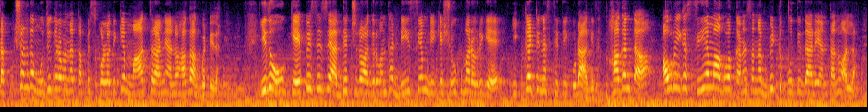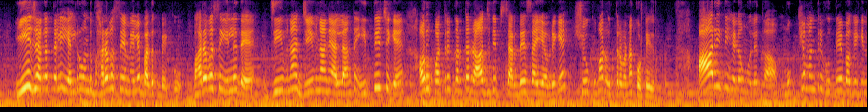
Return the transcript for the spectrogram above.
ತಕ್ಷಣದ ಮುಜುಗರವನ್ನ ತಪ್ಪಿಸಿಕೊಳ್ಳೋದಕ್ಕೆ ಮಾತ್ರನೇ ಅನ್ನೋ ಹಾಗೆ ಆಗ್ಬಿಟ್ಟಿದೆ. ಇದು ಕೆಪಿಸಿಸಿ ಅಧ್ಯಕ್ಷರು ಆಗಿರುವಂತಹ D C M D K Shivakumar ಅವರಿಗೆ ಇಕ್ಕಟ್ಟಿನ ಸ್ಥಿತಿ ಕೂಡ ಆಗಿದೆ. ಹಾಗಂತ ಅವರು ಈಗ ಸಿಎಂ ಆಗುವ ಕನಸನ್ನ ಬಿಟ್ಟು ಕೂತಿದ್ದಾರೆ ಅಂತಾನೂ ಅಲ್ಲ. ಈ ಜಗತ್ತಲ್ಲಿ ಎಲ್ಲರೂ ಒಂದು ಭರವಸೆಯ ಮೇಲೆ ಬದುಕಬೇಕು. ಭರವಸೆ ಇಲ್ಲದೆ ಜೀವನ ಜೀವನಾನೇ ಅಲ್ಲ ಅಂತ ಇತ್ತೀಚೆಗೆ ಅವರು ಪತ್ರಕರ್ತ ರಾಜದೀಪ್ ಸರ್ದೇಸಾಯಿ ಅವರಿಗೆ ಶಿವಕುಮಾರ್ ಉತ್ತರವನ್ನ ಕೊಟ್ಟಿದ್ರು. ಆ ರೀತಿ ಹೇಳೋ ಮೂಲಕ ಮುಖ್ಯಮಂತ್ರಿ ಹುದ್ದೆ ಬಗೆಗಿನ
